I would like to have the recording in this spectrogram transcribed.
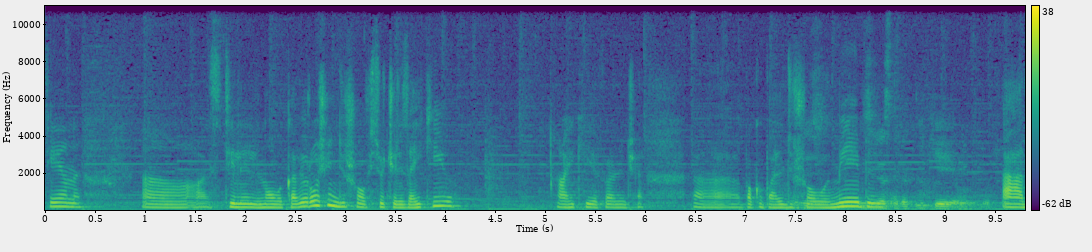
стены, э, стелили новый ковер, очень дешево, все через IKEA, IKEA Furniture покупали дешевую мебель. Известно как IKEA. А,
